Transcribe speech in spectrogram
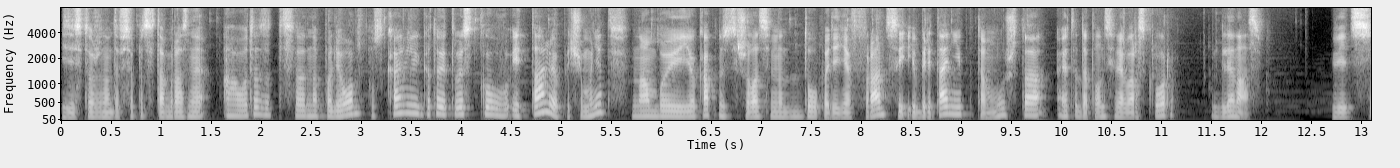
здесь тоже надо все по цветам разное. А вот этот э, Наполеон, пускай готовит выставку в Италию, почему нет? Нам бы ее капнуть желательно до падения Франции и Британии, потому что это дополнительный варскор для нас. Ведь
